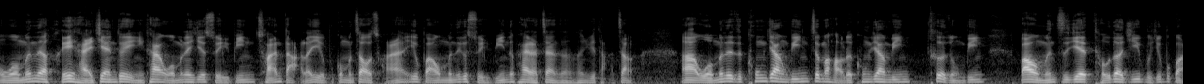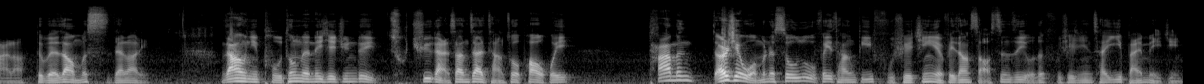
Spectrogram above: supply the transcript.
我们的黑海舰队，你看我们那些水兵，船打了也不给我们造船，又把我们这个水兵都派到战场上去打仗，啊，我们的空降兵这么好的空降兵、特种兵，把我们直接投到基辅就不管了，对不对？让我们死在那里。然后你普通的那些军队驱赶上战场做炮灰，他们而且我们的收入非常低，抚恤金也非常少，甚至有的抚恤金才一百美金，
